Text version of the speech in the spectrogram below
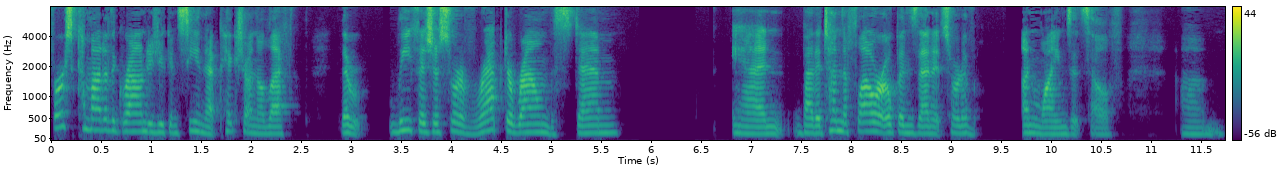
first come out of the ground, as you can see in that picture on the left, the leaf is just sort of wrapped around the stem. And by the time the flower opens, then it sort of unwinds itself. Um,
